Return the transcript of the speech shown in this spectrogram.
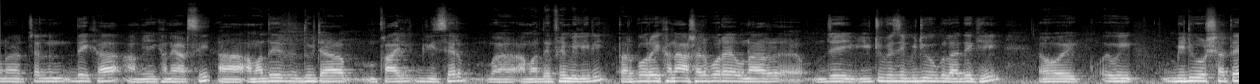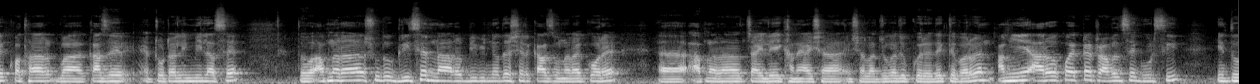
ওনার চ্যানেল দেখা আমি এখানে আসছি। আমাদের দুইটা ফাইল গ্রিসের আমাদের ফ্যামিলিরই তারপর এখানে আসার পরে ওনার যে ইউটিউবে যে ভিডিওগুলো দেখি, ওই ওই ভিডিওর সাথে কথার বা কাজের টোটালি মিল আছে। তো আপনারা শুধু গ্রিসের না আরও বিভিন্ন দেশের কাজ ওনারা করে। আপনারা চাইলে এখানে আইসা ইনশাল্লাহ যোগাযোগ করে দেখতে পারবেন। আমি আরও কয়েকটা ট্রাভেলসে ঘুরছি, কিন্তু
